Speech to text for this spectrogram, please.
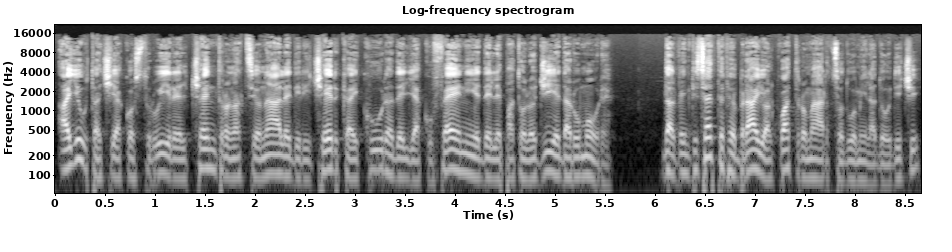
Aiutaci a costruire il Centro Nazionale di Ricerca e Cura degli Acufeni e delle Patologie da Rumore dal 27 febbraio al 4 marzo 2012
